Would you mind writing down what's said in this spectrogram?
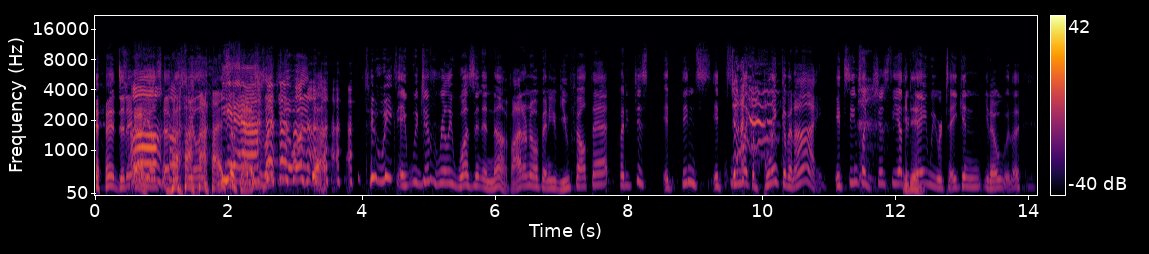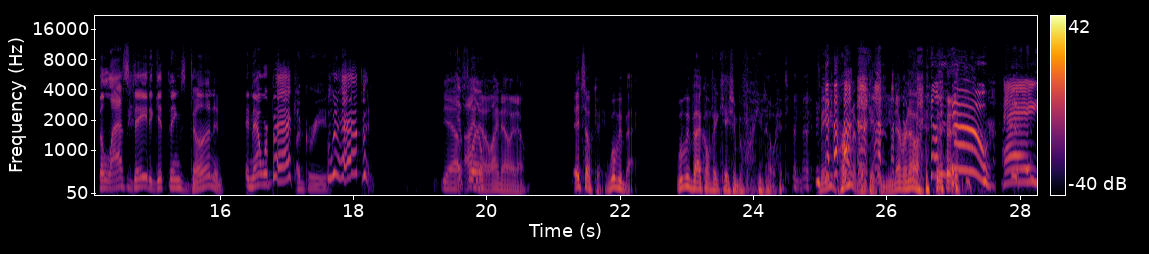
Did oh. anybody else have this feeling? It's okay. I was like, you know what? Two weeks, it just really wasn't enough. I don't know if any of you felt that, but it just it didn't. It seemed like a blink of an eye. It seems like just the other day we were taking, you know, the, the last day to get things done, and and now we're back. Agreed. What happened? Yeah, I know, I know, I know. It's okay. We'll be back. We'll be back on vacation before you know it. Maybe permanent vacation. You never know. No. Hey.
